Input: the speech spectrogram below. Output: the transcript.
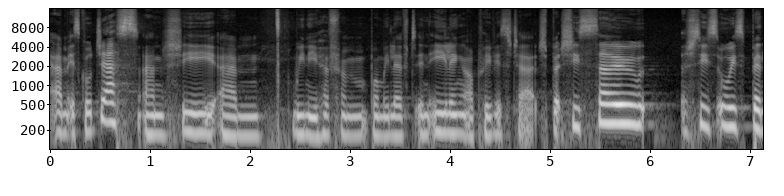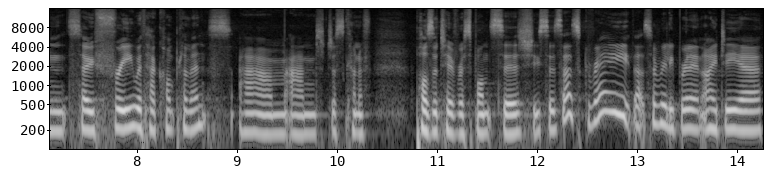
um, is called Jess, and she um, we knew her from when we lived in Ealing, our previous church. But she's so she's always been so free with her compliments um, and just kind of positive responses. She says, "That's great. That's a really brilliant idea."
